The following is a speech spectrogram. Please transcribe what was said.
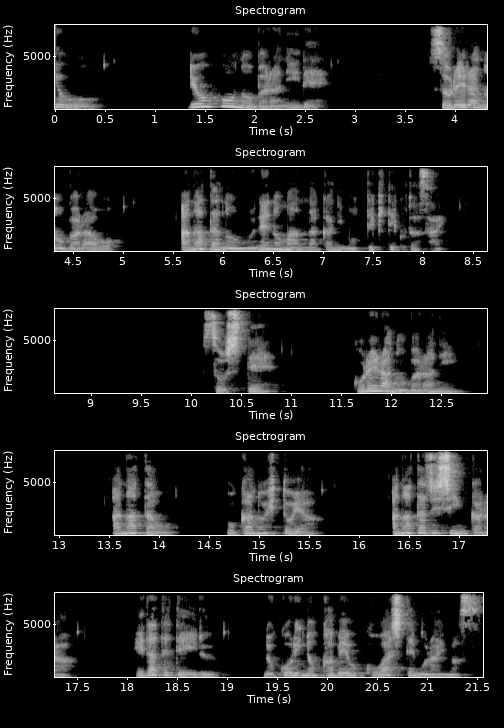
陽を両方のバラに入れ、それらのバラをあなたの胸の真ん中に持ってきてください。そして、これらのバラにあなたを他の人やあなた自身から隔てている残りの壁を壊してもらいます。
